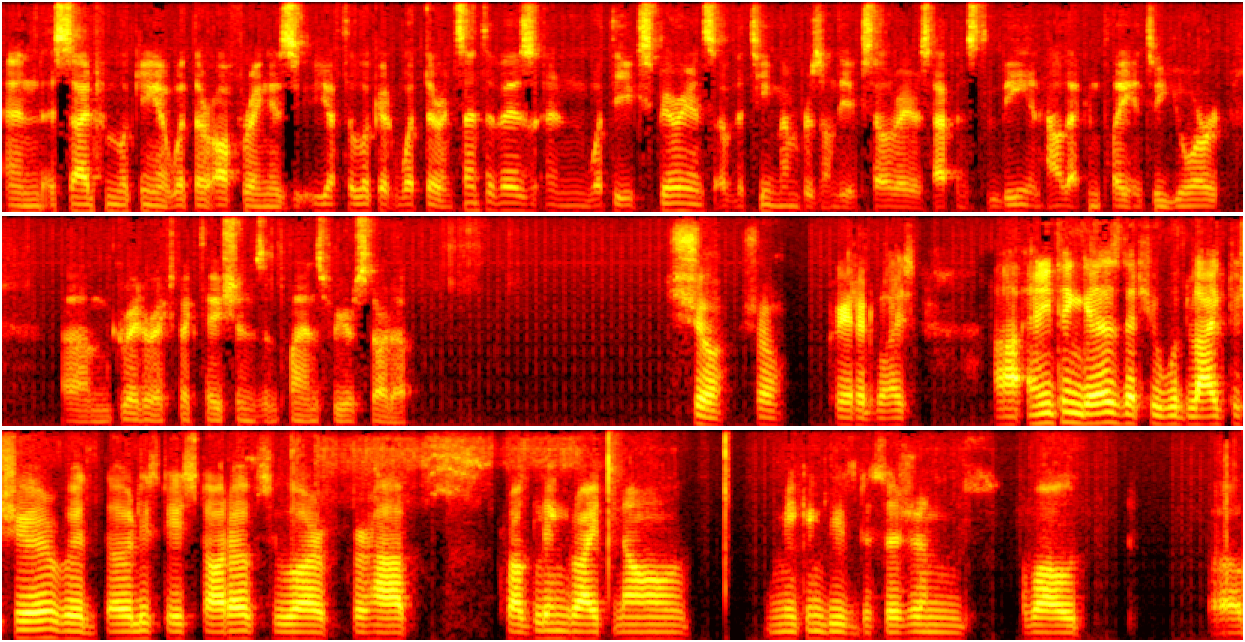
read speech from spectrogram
and aside from looking at what they're offering is you have to look at what their incentive is and what the experience of the team members on the accelerators happens to be and how that can play into your um, greater expectations and plans for your startup. Sure sure. Great advice. Uh, anything else that you would like to share with the early stage startups who are perhaps struggling right now making these decisions about uh,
